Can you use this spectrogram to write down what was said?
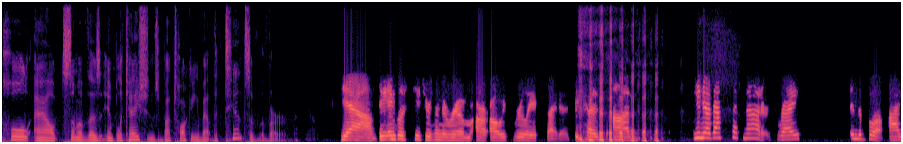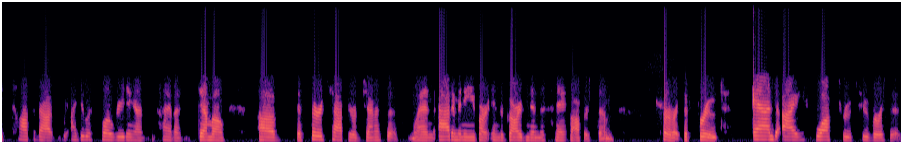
pull out some of those implications by talking about the tense of the verb. Yeah, the English teachers in the room are always really excited because, um, you know, that stuff matters, right? In the book, I talk about, I do a slow reading, a kind of a demo of the third chapter of Genesis when Adam and Eve are in the garden and the snake offers them her, the fruit. And I walk through two verses.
